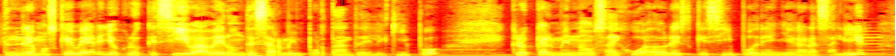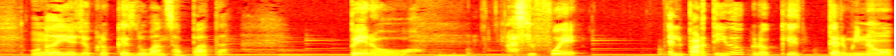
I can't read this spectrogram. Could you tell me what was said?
tendremos que ver. Yo creo que sí va a haber un desarme importante del equipo. Creo que al menos hay jugadores que sí podrían llegar a salir. Uno de ellos yo creo que es Dubán Zapata. Pero así fue. El partido creo que terminó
